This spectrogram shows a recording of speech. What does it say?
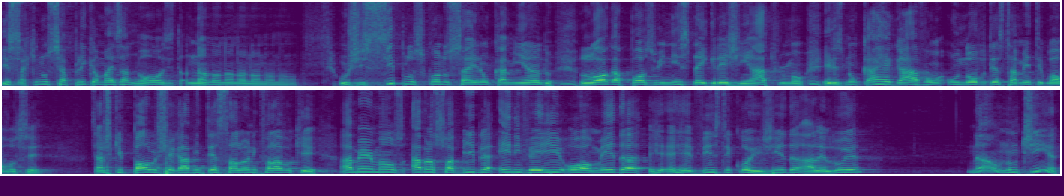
isso aqui não se aplica mais a nós. Então, não, não, não, não, não, não. Os discípulos, quando saíram caminhando, logo após o início da igreja em Atos, irmão, eles não carregavam o Novo Testamento igual você. Você acha que Paulo chegava em Tessalônica e falava o quê? Ah, meus irmãos, abra sua Bíblia, NVI ou Almeida, revista e corrigida, aleluia. Não, não tinha.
